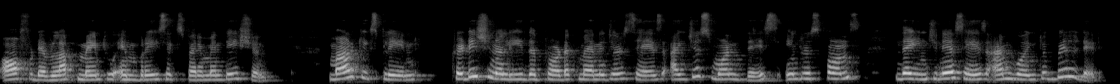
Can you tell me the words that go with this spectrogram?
of development to embrace experimentation. Mark explained, traditionally, the product manager says, I just want this. In response, the engineer says, I'm going to build it.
